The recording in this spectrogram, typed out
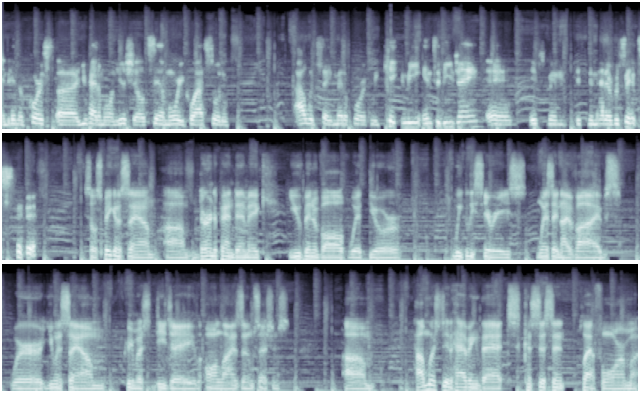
And then, of course, uh, you had him on your show, Sam Morikwa, sort of I would say metaphorically kicked me into DJing, and it's been it's been that ever since. so speaking of Sam, um, during the pandemic, you've been involved with your weekly series Wednesday Night Vibes, where you and Sam pretty much DJ online Zoom sessions. Um, how much did having that consistent platform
